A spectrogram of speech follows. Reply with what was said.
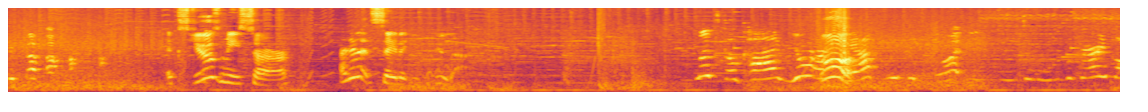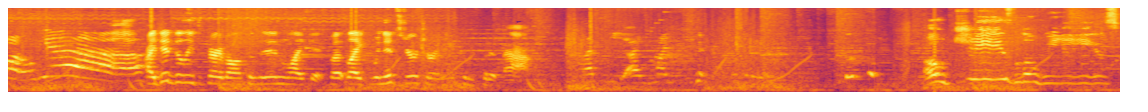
Excuse me, sir. I didn't say that you could do that. Let's go, Kai. You're a champ. You can do it. You need to leave the fairy bottle. Yeah. I did delete the fairy ball because I didn't like it, but like when it's your turn, you can put it back. Actually, I might get Oh jeez, Louise!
